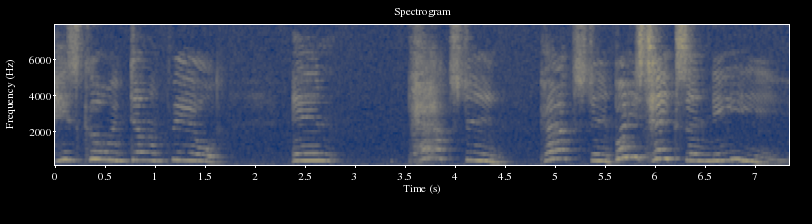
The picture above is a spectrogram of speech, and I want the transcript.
He's going downfield, and Paxton, Paxton, but he takes a knee.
